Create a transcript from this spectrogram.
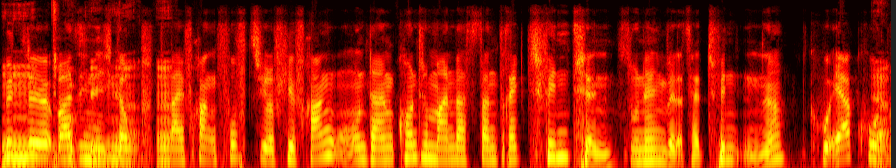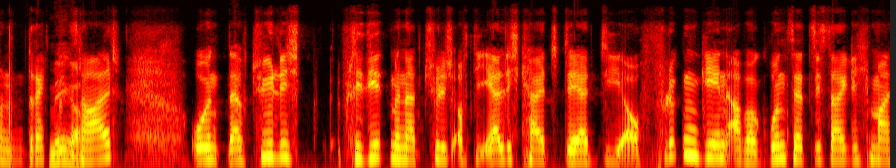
Bitte, Mhm, weiß ich nicht, ich glaube ja, ja. 3 Franken 50 oder 4 Franken und dann konnte man das dann direkt twinten. So nennen wir das ja, twinten, ne? QR-Code Ja. und direkt Mega. bezahlt. Und natürlich plädiert man natürlich auf die Ehrlichkeit der, die auch pflücken gehen, aber grundsätzlich sage ich mal,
